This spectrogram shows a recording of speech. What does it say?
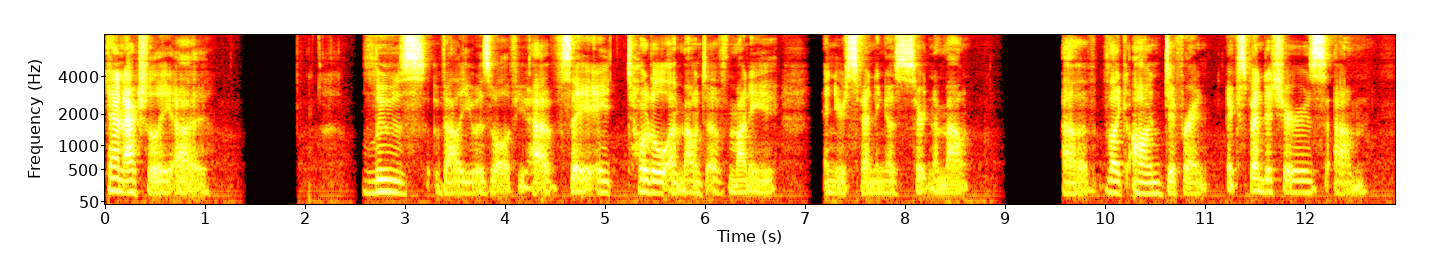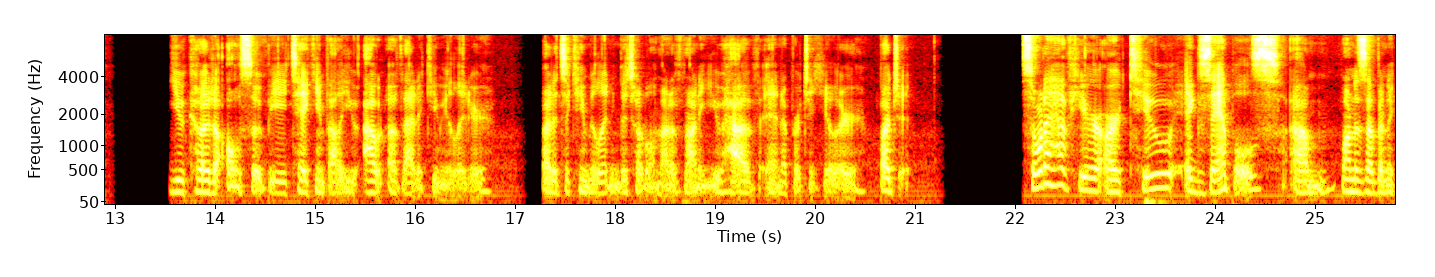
can actually uh, lose value as well. If you have, say, a total amount of money and you're spending a certain amount of like on different expenditures, um, you could also be taking value out of that accumulator, but it's accumulating the total amount of money you have in a particular budget. So what I have here are two examples. Um, one is of an,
